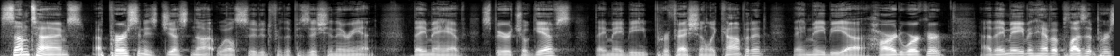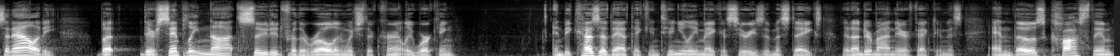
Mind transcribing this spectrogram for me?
Sometimes a person is just not well suited for the position they're in. They may have spiritual gifts, they may be professionally competent, they may be a hard worker, uh, they may even have a pleasant personality, but they're simply not suited for the role in which they're currently working and because of that, they continually make a series of mistakes that undermine their effectiveness, and those cost them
